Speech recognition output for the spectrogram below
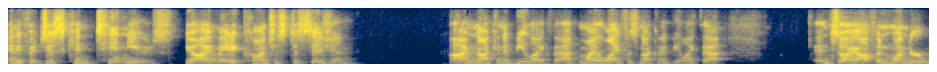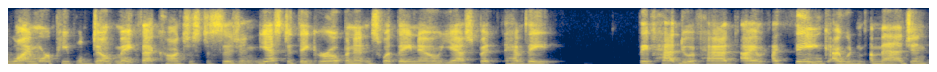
And if it just continues you know i made a conscious decision. I'm not going to be like that. My life is not going to be like that. And so i often wonder why more people don't make that conscious decision. Yes did they grow up in it? It's what they know. Yes but have they they've had to have had i, I think i would imagine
